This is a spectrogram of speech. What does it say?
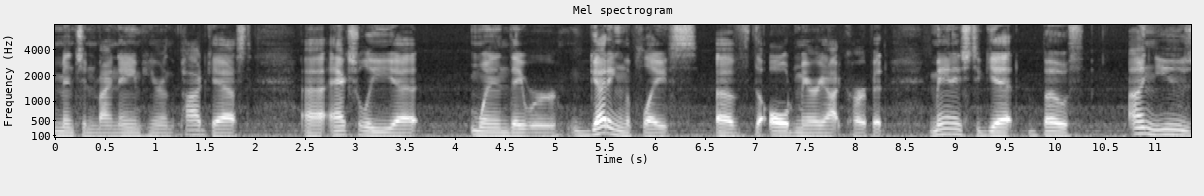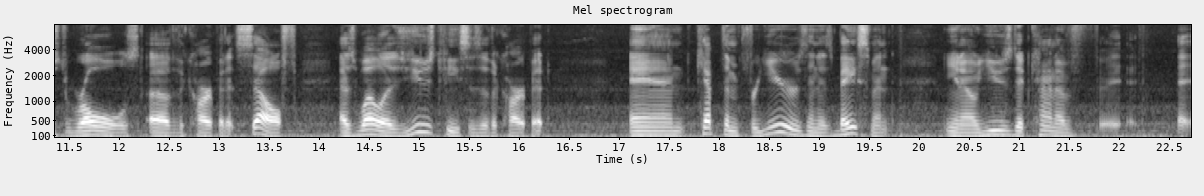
mention by name here in the podcast, uh, actually uh, when they were gutting the place of the old Marriott carpet, managed to get both unused rolls of the carpet itself as well as used pieces of the carpet and kept them for years in his basement you know used it kind of eh,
